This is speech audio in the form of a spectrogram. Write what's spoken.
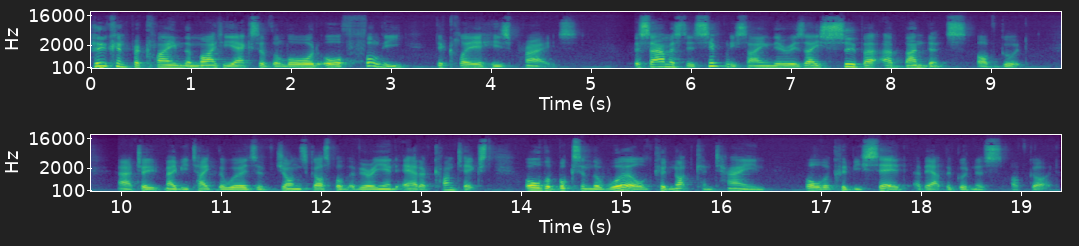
Who can proclaim the mighty acts of the Lord or fully declare his praise? The psalmist is simply saying there is a superabundance of good. Uh, to maybe take the words of John's Gospel at the very end out of context, all the books in the world could not contain all that could be said about the goodness of God.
